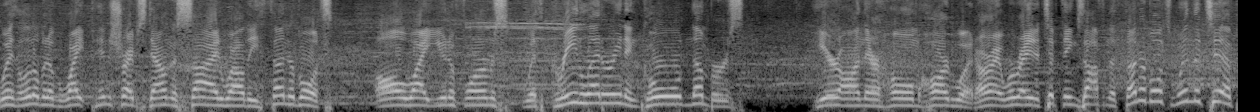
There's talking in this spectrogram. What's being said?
with a little bit of white pinstripes down the side, while the Thunderbolts all white uniforms with green lettering and gold numbers here on their home hardwood. All right, we're ready to tip things off, and the Thunderbolts win the tip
